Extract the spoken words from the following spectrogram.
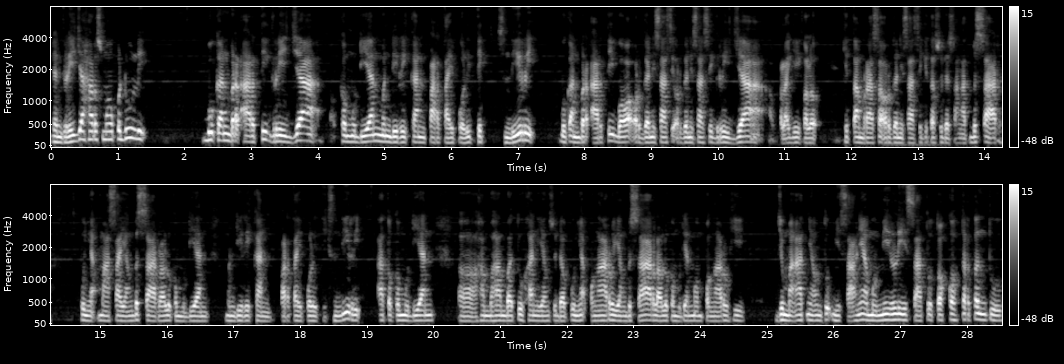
dan gereja harus mau peduli. Bukan berarti gereja kemudian mendirikan partai politik sendiri. Bukan berarti bahwa organisasi-organisasi gereja, apalagi kalau kita merasa organisasi kita sudah sangat besar, punya masa yang besar, lalu kemudian mendirikan partai politik sendiri, atau kemudian uh, hamba-hamba Tuhan yang sudah punya pengaruh yang besar, lalu kemudian mempengaruhi jemaatnya untuk misalnya memilih satu tokoh tertentu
